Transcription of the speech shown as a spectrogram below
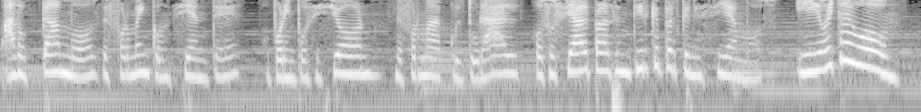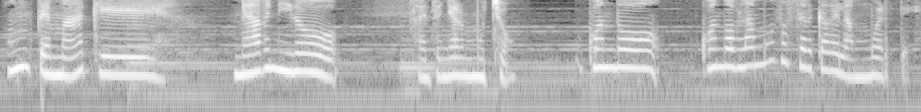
adoptamos de forma inconsciente o por imposición, de forma cultural o social para sentir que pertenecíamos. Y hoy traigo un tema que me ha venido a enseñar mucho. Cuando, cuando hablamos acerca de la muerte,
